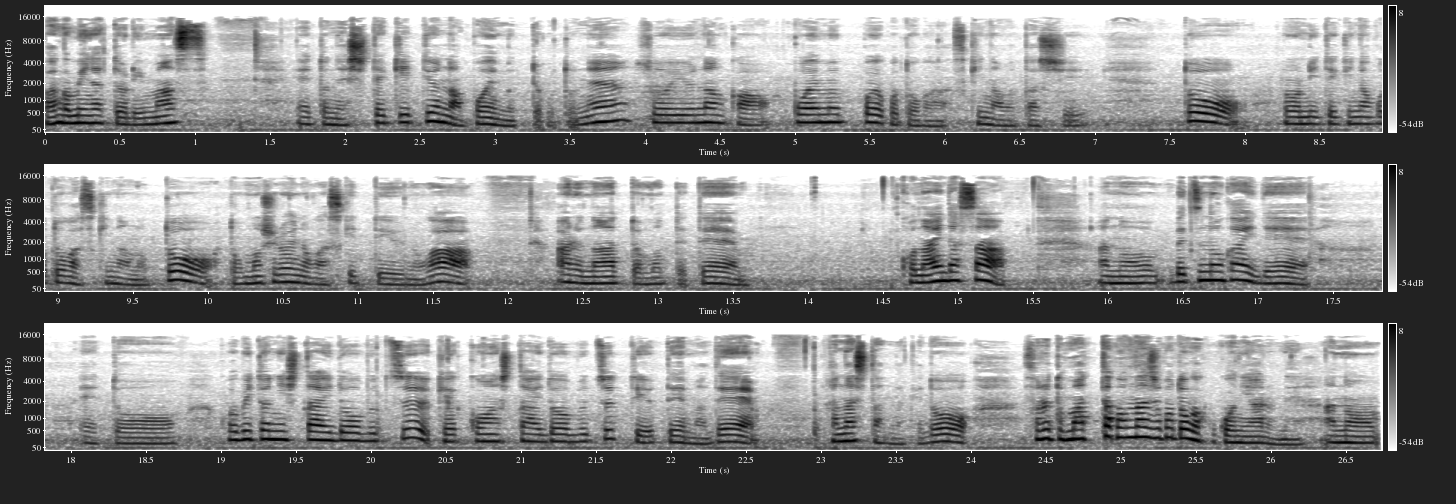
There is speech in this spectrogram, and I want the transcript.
番組になっております。えっ、とね詩的っていうのはポエムってことねそういうなんかポエムっぽいことが好きな私と論理的なことが好きなのとあと面白いのが好きっていうのがあるなって思っててこの間さあの別の回でえっ、と恋人にしたい動物結婚したい動物っていうテーマで話したんだけどそれと全く同じことがここにあるねあの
